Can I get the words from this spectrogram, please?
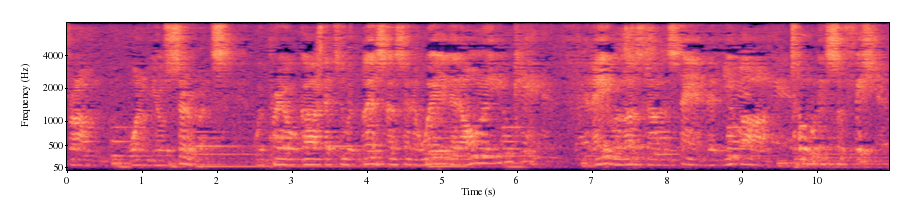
from one of your servants. We pray, oh God, that you would bless us in a way that only you can. Enable us to understand that you are totally sufficient.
